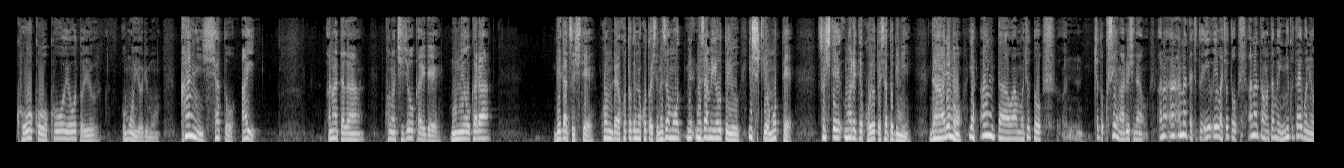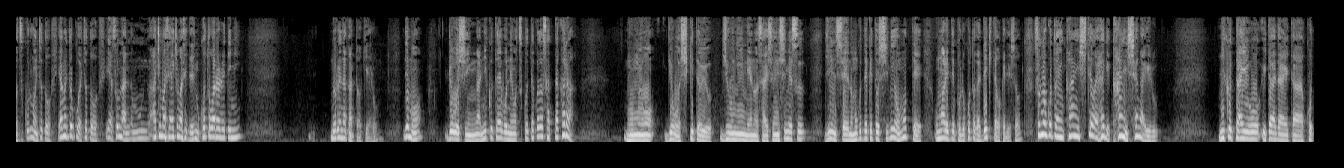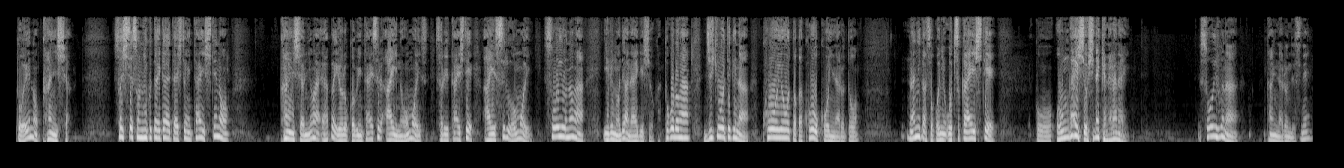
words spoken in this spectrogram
高校高揚という思いよりも、感謝と愛。あなたがこの地上界で無名から下脱して、本来仏のことをして目覚も目覚めようという意識を持って、そして生まれてこようとしたときに、誰も、いや、あんたはもうちょっと、ちょっと癖があるしな、あな、あなたちょっと、ええはちょっと、あなたのために肉体骨を作るのにちょっとやめとくわ、ちょっと、いや、そんなん、飽きません、飽きませんって、でも断られてみ乗れなかったわけやろ。でも、両親が肉体骨を作ってくださったから、無名行式という十人年の最初に示す人生の目的と使命を持って生まれてくることができたわけでしょ。そのことに関してはやはり感謝がいる。肉体をいただいたことへの感謝。そしてその肉体をいただいた人に対しての感謝にはやっぱり喜びに対する愛の思い、それに対して愛する思い、そういうのがいるのではないでしょうか。ところが、儒教的な公用とか高校になると、何かそこにお仕えして、こう、恩返しをしなきゃならない。そういうふうな感になるんですね。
